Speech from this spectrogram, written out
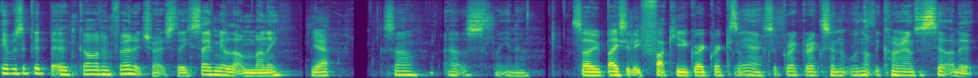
it was a good bit of garden furniture actually. Saved me a lot of money. Yeah. So that was you know So basically, fuck you, Greg Gregson. yeah. So Greg Gregson will not be coming around to sit on it.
